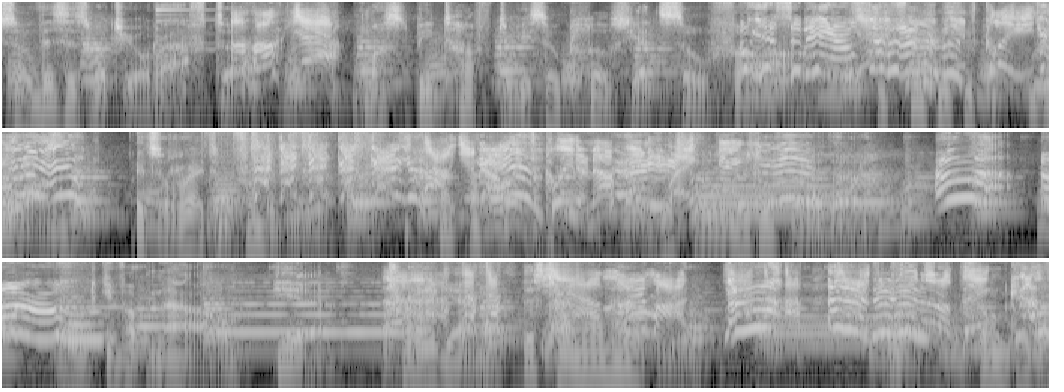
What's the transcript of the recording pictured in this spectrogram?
So this is what you're after. Uh-huh, yeah. Must be tough to be so close yet so far. yes, it is! it's clean. Go on. It's right in front of you. Uh, you know, it's clean enough anyway. Just a little further. Don't give up now. Here, try again. This time I'll help you. Yeah, little thing. Don't give up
